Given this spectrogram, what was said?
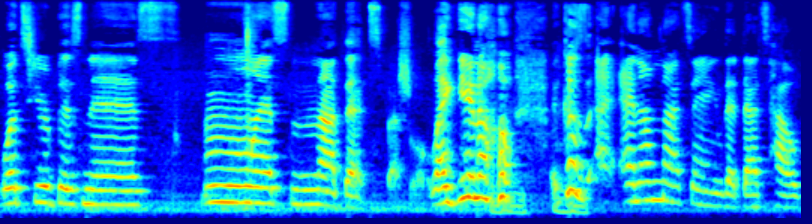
what's your business? Mm, it's not that special. Like, you know, because, mm-hmm. and I'm not saying that that's how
